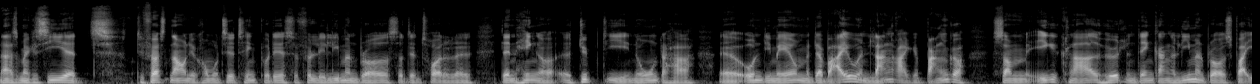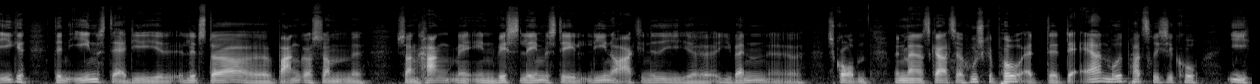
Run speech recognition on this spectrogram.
Nej, altså man kan sige, at det første navn, jeg kommer til at tænke på, det er selvfølgelig Lehman Brothers, og den tror jeg, der, den hænger øh, dybt i nogen, der har øh, ondt i maven. Men der var jo en lang række banker, som ikke klarede hørtlen dengang, og Lehman Brothers var ikke den eneste af de øh, lidt større øh, banker, som, som hang med en vis læmestel lige nøjagtigt ned i, i vandskorben. Men man skal altså huske på, at der er en modpartsrisiko i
